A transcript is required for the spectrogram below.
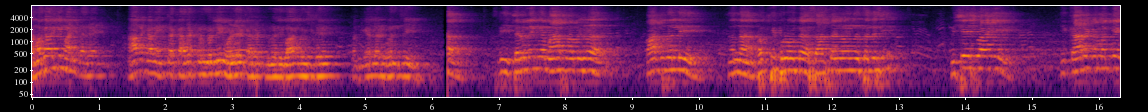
ನಮಗಾಗಿ ಮಾಡಿದ್ದಾರೆ. ಆದ ಕಾರಣ ಇಂಥ ಕಾರ್ಯಕ್ರಮದಲ್ಲಿ ಒಳ್ಳೆಯ ಕಾರ್ಯಕ್ರಮದಲ್ಲಿ ಭಾಗವಹಿಸಿದೆ. ನಮಗೆಲ್ಲರಿಗೂ ವಂದಿಸಿ ಶ್ರೀ ಚರಲಿಂಗ ಮಹಾಸ್ವಾಮಿಗಳ ಪಾತ್ರದಲ್ಲಿ ನನ್ನ ಭಕ್ತಿಪೂರ್ವಕ ಶಾಸ್ತ್ರಗಳನ್ನು ಸಲ್ಲಿಸಿ, ವಿಶೇಷವಾಗಿ ಈ ಕಾರ್ಯಕ್ರಮಕ್ಕೆ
